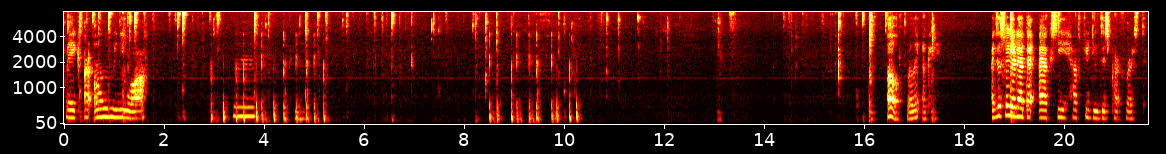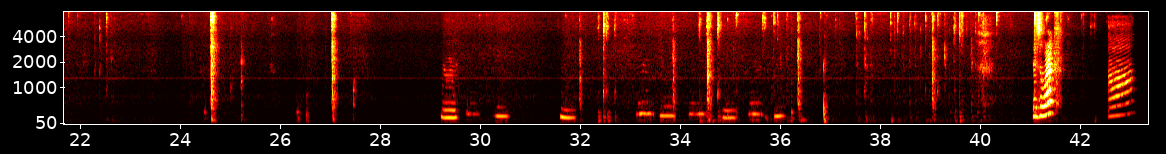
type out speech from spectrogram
make our own mini wall. Mm. Oh, really? Okay. I just figured out that I actually have to do this part first. Mm. Does it work?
